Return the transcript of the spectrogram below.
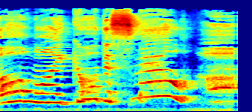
Oh my God, the smell.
